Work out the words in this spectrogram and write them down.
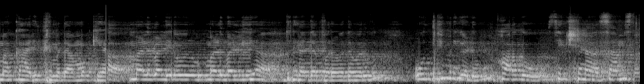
ನಮ್ಮ ಕಾರ್ಯಕ್ರಮದ ಮುಖ್ಯ ಮಳವಳ್ಳಿಯವರು ಮಳವಳ್ಳಿಯ ಧನದ ಪರ್ವದವರು ಉದ್ಯಮಿಗಳು ಹಾಗೂ ಶಿಕ್ಷಣ ಸಂಸ್ಥೆ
